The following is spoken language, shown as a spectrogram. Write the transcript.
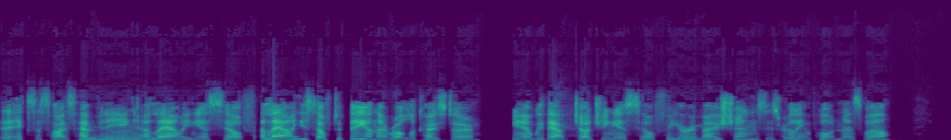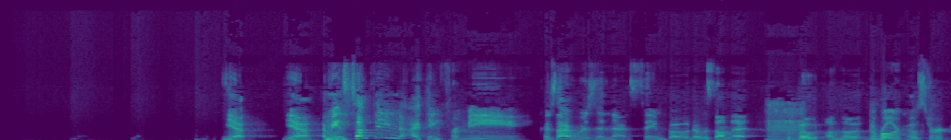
the exercise happening Mhm. allowing yourself allowing yourself to be on that roller coaster you know without judging yourself for your emotions is really important as well Yeah. Yeah. I mean, something I think for me, because I was in that same boat, I was on that the Mm, boat on the the roller coaster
